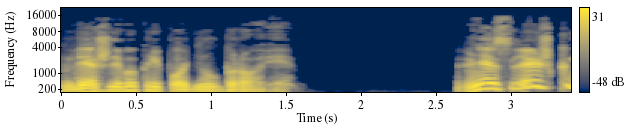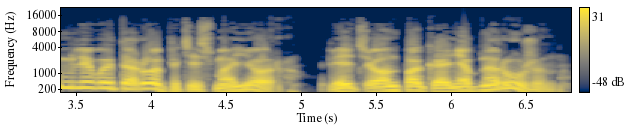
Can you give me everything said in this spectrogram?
вежливо приподнял брови. «Не слишком ли вы торопитесь, майор? Ведь он пока не обнаружен.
